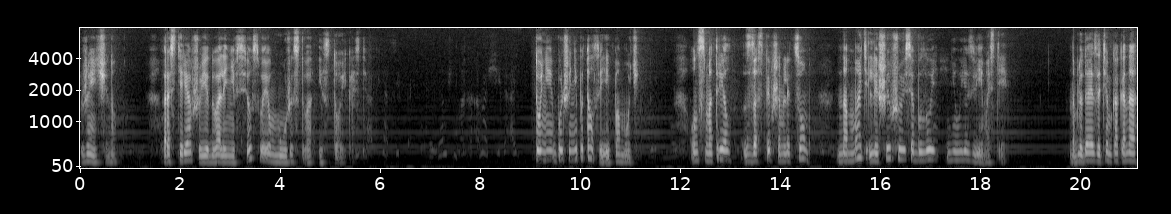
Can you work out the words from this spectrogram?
женщину, растерявшую едва ли не все свое мужество и стойкость. Тони больше не пытался ей помочь. Он смотрел с застывшим лицом на мать, лишившуюся былой неуязвимости. Наблюдая за тем, как она,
